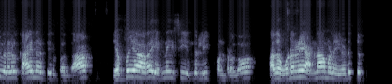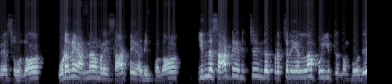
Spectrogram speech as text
இவர்கள் காய் நடத்தியிருப்பதுதான் எஃப்ஐஆர் என்ஐசி வந்து லீக் பண்றதும் அதை உடனே அண்ணாமலை எடுத்து பேசுவதும் உடனே அண்ணாமலை சாட்டை அடிப்பதும் இந்த சாட்டை அடிச்சு இந்த பிரச்சனையெல்லாம் போய்கிட்டு இருக்கும் போது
